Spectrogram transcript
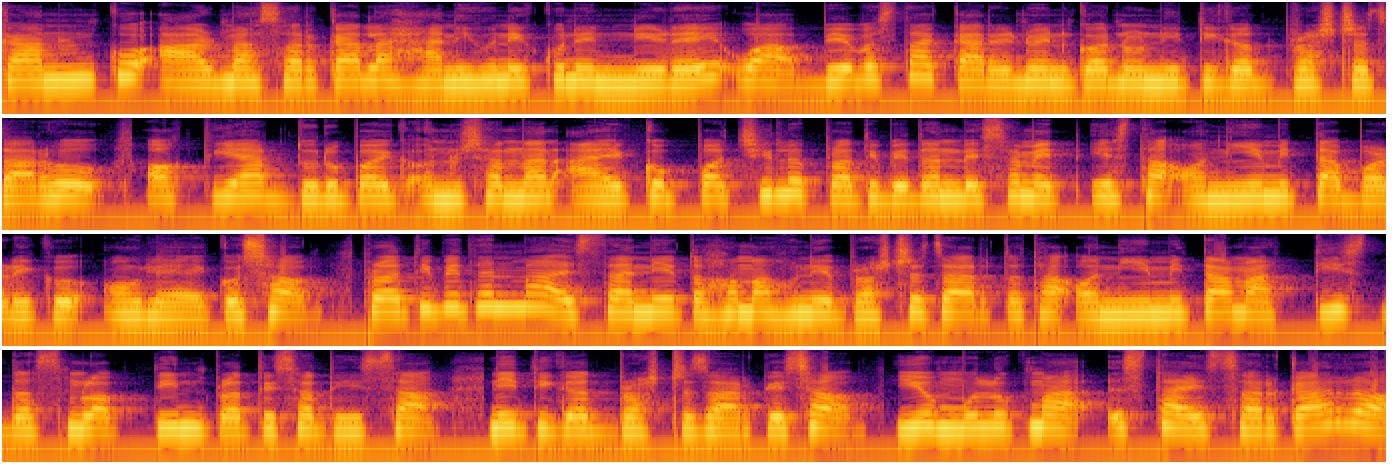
कानुनको आडमा सरकारलाई हानि हुने कुनै निर्णय वा व्यवस्था कार्यान्वयन गर्नु नीतिगत भ्रष्टाचार हो। अख्तियार दुरुपयोग अनुसन्धान आयोगको पछिल्लो प्रतिवेदनले समेत यस्ता अनियमितता बढेको औल्याएको छ। प्रतिवेदनमा स्थानीय तहमा हुने भ्रष्टाचार तथा अनियमिततामा तीस दशमलव तीन प्रतिशत हिस्सा नीतिगत भ्रष्टाचारकै छ। यो मुलुकमा स्थायी सरकार र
